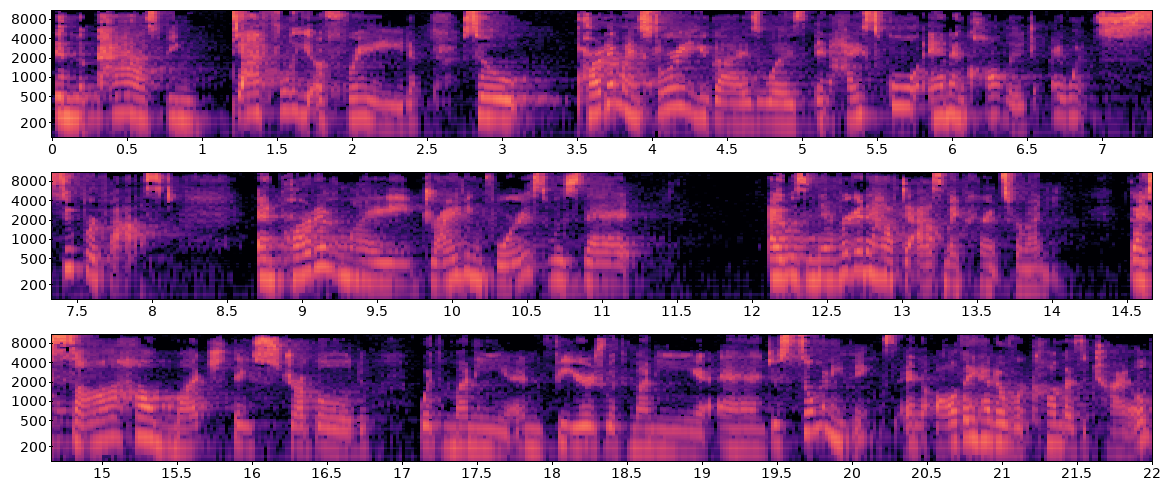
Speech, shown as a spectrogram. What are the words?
in the past being deathly afraid. So, part of my story, you guys, was in high school and in college, I went super fast. And part of my driving force was that I was never going to have to ask my parents for money. I saw how much they struggled with money and fears with money and just so many things, and all they had overcome as a child.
